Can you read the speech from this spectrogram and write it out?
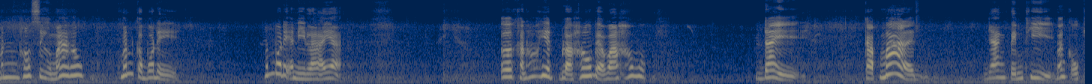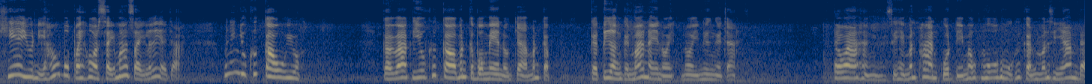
มันเฮาซื้อมาเฮามันก็บ่ได้มันบ่ได้อันนี้หลายอะ เออคันเฮาเฮ็ดละเฮาแบบว่าเฮา ได้กลับมาอย่างเต็มที่มันก็โอเคอยู่นี่เฮาบ่ไปฮอดใส่มาใส่เลยอะจ้ะมันยังอยู่คือเก่าอยู่ก็ว่าคืออยู่คือเก่ามันก็บ่แม่นดอกจ้ะมันกับกระเตื้องขึ้นมาในหน่อยหน่อยหนึงอะจ้ะแต่ว่าหังสิให้มันผ่านกฎนี่มาฮู้ฮู้คือกันมันสิยามใด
